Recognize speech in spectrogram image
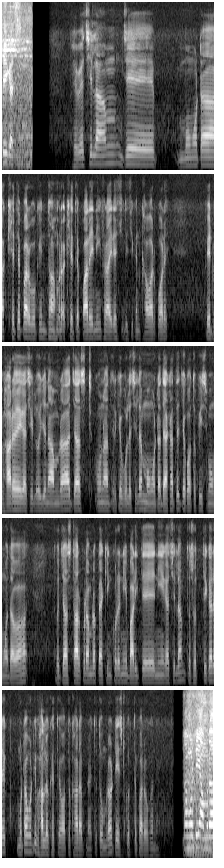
ঠিক আছে। ভেবেছিলাম যে মোমোটা খেতে পারব কিন্তু আমরা খেতে পারিনি। ফ্রাইড রাইস চিলি চিকেন খাওয়ার পরে পেট ভার হয়ে গেছিল। ওই জন্য আমরা জাস্ট ওনাদেরকে বলেছিলাম মোমোটা দেখাতে যে কত পিস মোমো দেওয়া হয়। তো জাস্ট তারপরে আমরা প্যাকিং করে নিয়ে বাড়িতে নিয়ে গেছিলাম। তো সত্যিকারে মোটামুটি ভালো খেতে অত খারাপ নয়। তো তোমরাও টেস্ট করতে পারো ওখানে। মোটামুটি আমরা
